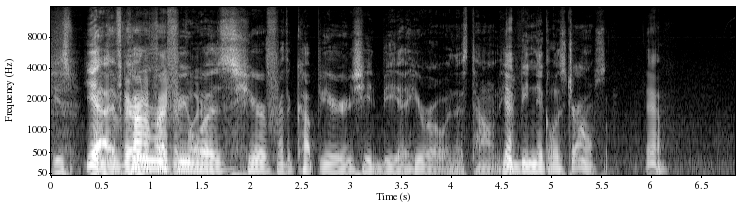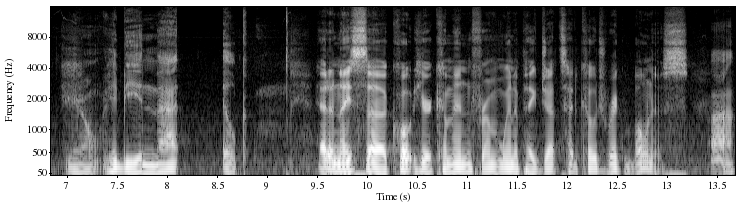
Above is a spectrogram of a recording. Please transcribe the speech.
He's Yeah, he's a if very Connor Murphy player. was here for the Cup years, he'd be a hero in this town. He'd Yeah. be Niklas Hjalmarsson. yeah. You know, he'd be in that ilk. Had a nice uh, quote here come in from Winnipeg Jets head coach Rick Bowness. Ah.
